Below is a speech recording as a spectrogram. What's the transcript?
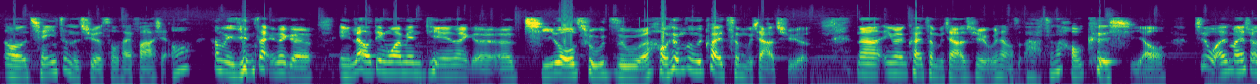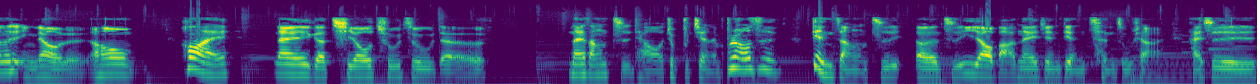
呃前一阵子去的时候才发现哦，他们已经在那个饮料店外面贴那个呃骑楼出租了，好像真是快撑不下去了。那因为快撑不下去，我想说啊，真的好可惜哦。其实我还蛮喜欢那些饮料的。然后后来那一个骑楼出租的那一张纸条就不见了，不知道是。店长执呃执意要把那一间店承租下来，还是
